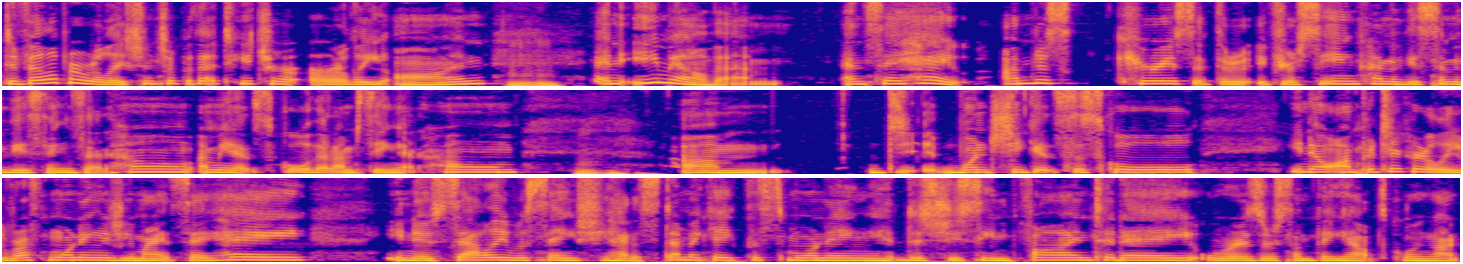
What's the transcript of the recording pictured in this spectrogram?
Develop a relationship with that teacher early on mm-hmm. and email them and say, Hey, I'm just curious if they're, if you're seeing kind of these, some of these things at home. I mean, at school that I'm seeing at home. Mm-hmm. Um, when she gets to school, you know, on particularly rough mornings, you might say, Hey, you know, Sally was saying she had a stomach ache this morning. Does she seem fine today? Or is there something else going on?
